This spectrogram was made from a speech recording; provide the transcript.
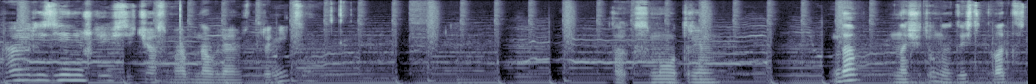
отправились денежки. Сейчас мы обновляем страницу. Так, смотрим. Да, на счету у нас 220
